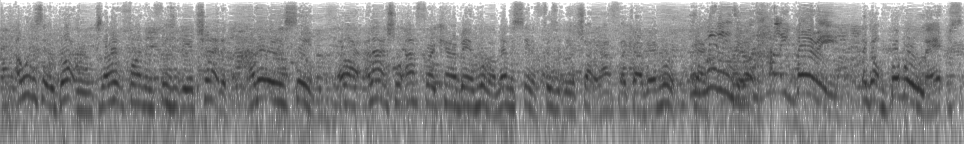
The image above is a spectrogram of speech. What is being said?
I wouldn't say with black women because I don't find them physically attractive. I've never really seen like, an actual Afro-Caribbean woman. I've never seen a physically attractive Afro-Caribbean woman. There's millions of got, Halle Berry. they got bubble lips,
